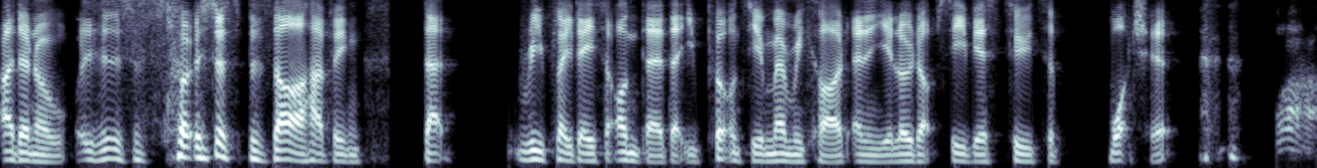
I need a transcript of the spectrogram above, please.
I don't know. It's it's just so, it's just bizarre having that replay data on there that you put onto your memory card and then you load up CVS2 to watch it. Wow.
